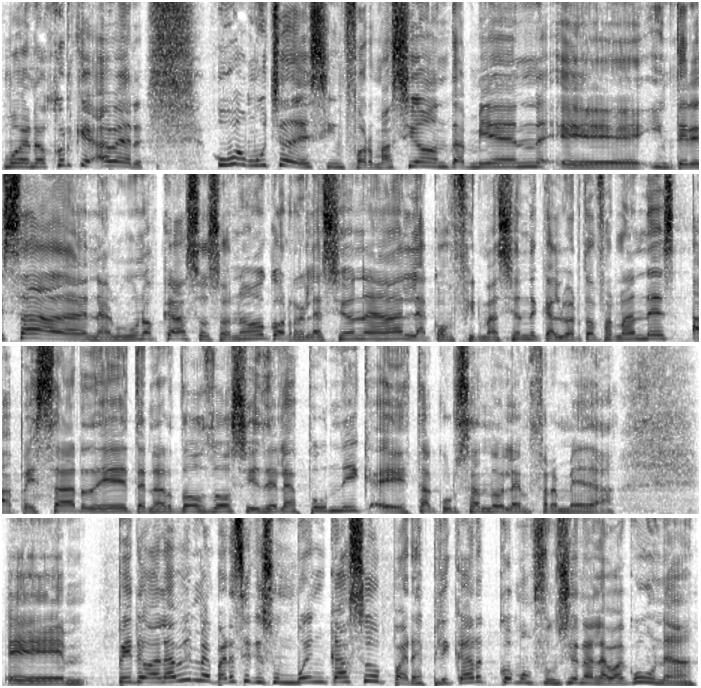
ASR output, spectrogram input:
bueno, Jorge, a ver, hubo mucha desinformación también eh, interesada en algunos casos o no con relación a la confirmación de que Alberto Fernández, a pesar de tener dos dosis de la Sputnik, eh, está cursando la enfermedad. Eh, pero a la vez me parece que es un buen caso para explicar cómo funciona la vacuna.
